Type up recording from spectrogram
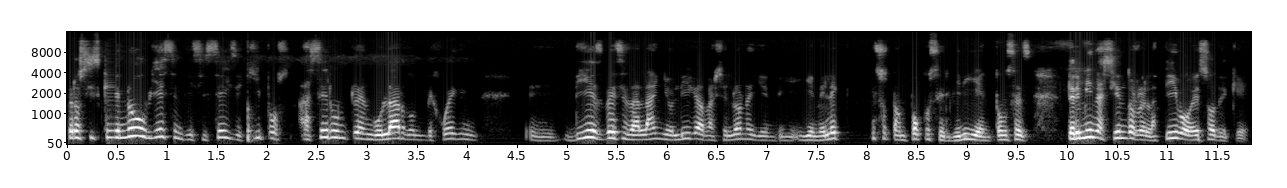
pero si es que no hubiesen 16 equipos, hacer un triangular donde jueguen 10 eh, veces al año Liga, Barcelona y, y, Emelec, eso tampoco serviría. Entonces, termina siendo relativo eso de que,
